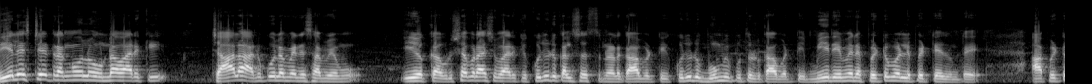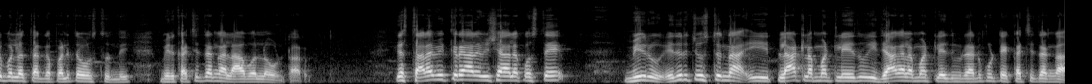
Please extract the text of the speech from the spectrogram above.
రియల్ ఎస్టేట్ రంగంలో ఉన్నవారికి చాలా అనుకూలమైన సమయము. ఈ యొక్క వృషభ రాశి వారికి కుజుడు కలిసి వస్తున్నాడు కాబట్టి కుజుడు భూమి పుత్రుడు కాబట్టి మీరు ఏమైనా పెట్టుబడులు పెట్టేది ఉంటే ఆ పెట్టుబడులకు తగ్గ ఫలితం వస్తుంది. మీరు ఖచ్చితంగా లాభంలో ఉంటారు. ఇక స్థల విక్రయాల విషయాలకు వస్తే మీరు ఎదురు చూస్తున్న ఈ ప్లాట్లు అమ్మట్లేదు ఈ జాగాలు అమ్మట్లేదు మీరు అనుకుంటే ఖచ్చితంగా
